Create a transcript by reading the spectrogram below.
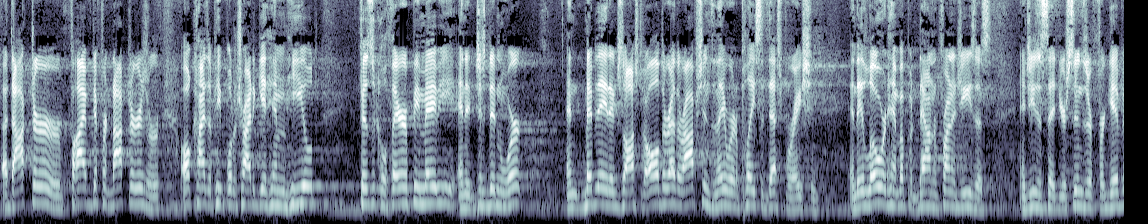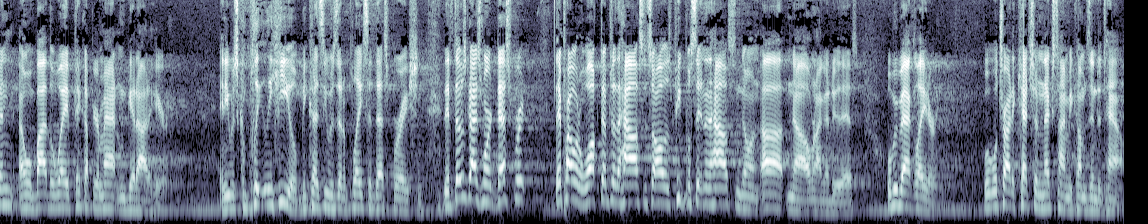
a doctor or five different doctors or all kinds of people to try to get him healed, physical therapy maybe, and it just didn't work. And maybe they had exhausted all their other options and they were in a place of desperation. And they lowered him up and down in front of Jesus. And Jesus said, Your sins are forgiven. And Oh, by the way, pick up your mat and get out of here. And he was completely healed because he was at a place of desperation. And if those guys weren't desperate, they probably would have walked up to the house and saw all those people sitting in the house and going, uh, No, we're not going to do this. We'll be back later. We'll, we'll, try to catch him next time he comes into town.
